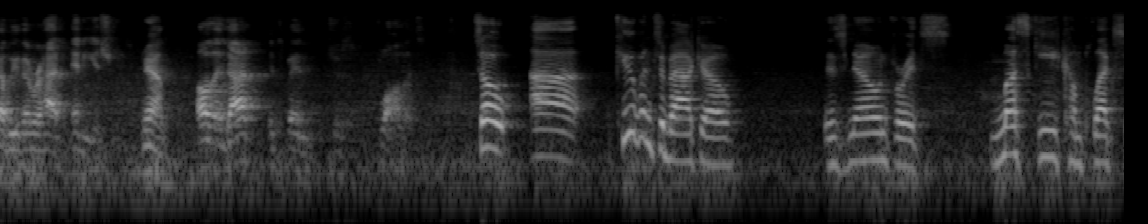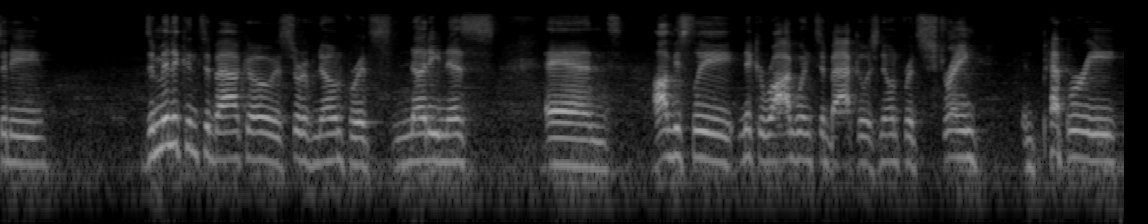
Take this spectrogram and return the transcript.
that we've ever had any issues. Yeah. Other than that, it's been just flawless. So, uh, Cuban tobacco is known for its musky complexity. Dominican tobacco is sort of known for its nuttiness. And obviously, Nicaraguan tobacco is known for its strength and peppery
